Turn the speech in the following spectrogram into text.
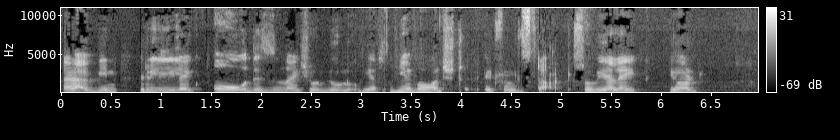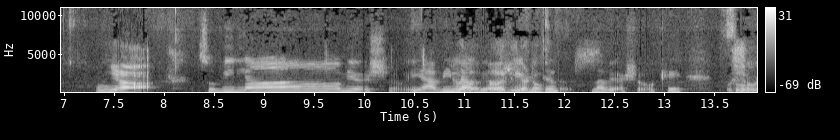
that have been really like, oh, this is a nice show. No, no, we have we have watched it from the start. So we are like your yeah. So we love your show. Yeah, we You are love the your early show. We adopters. just love your show. Okay. वो So शो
